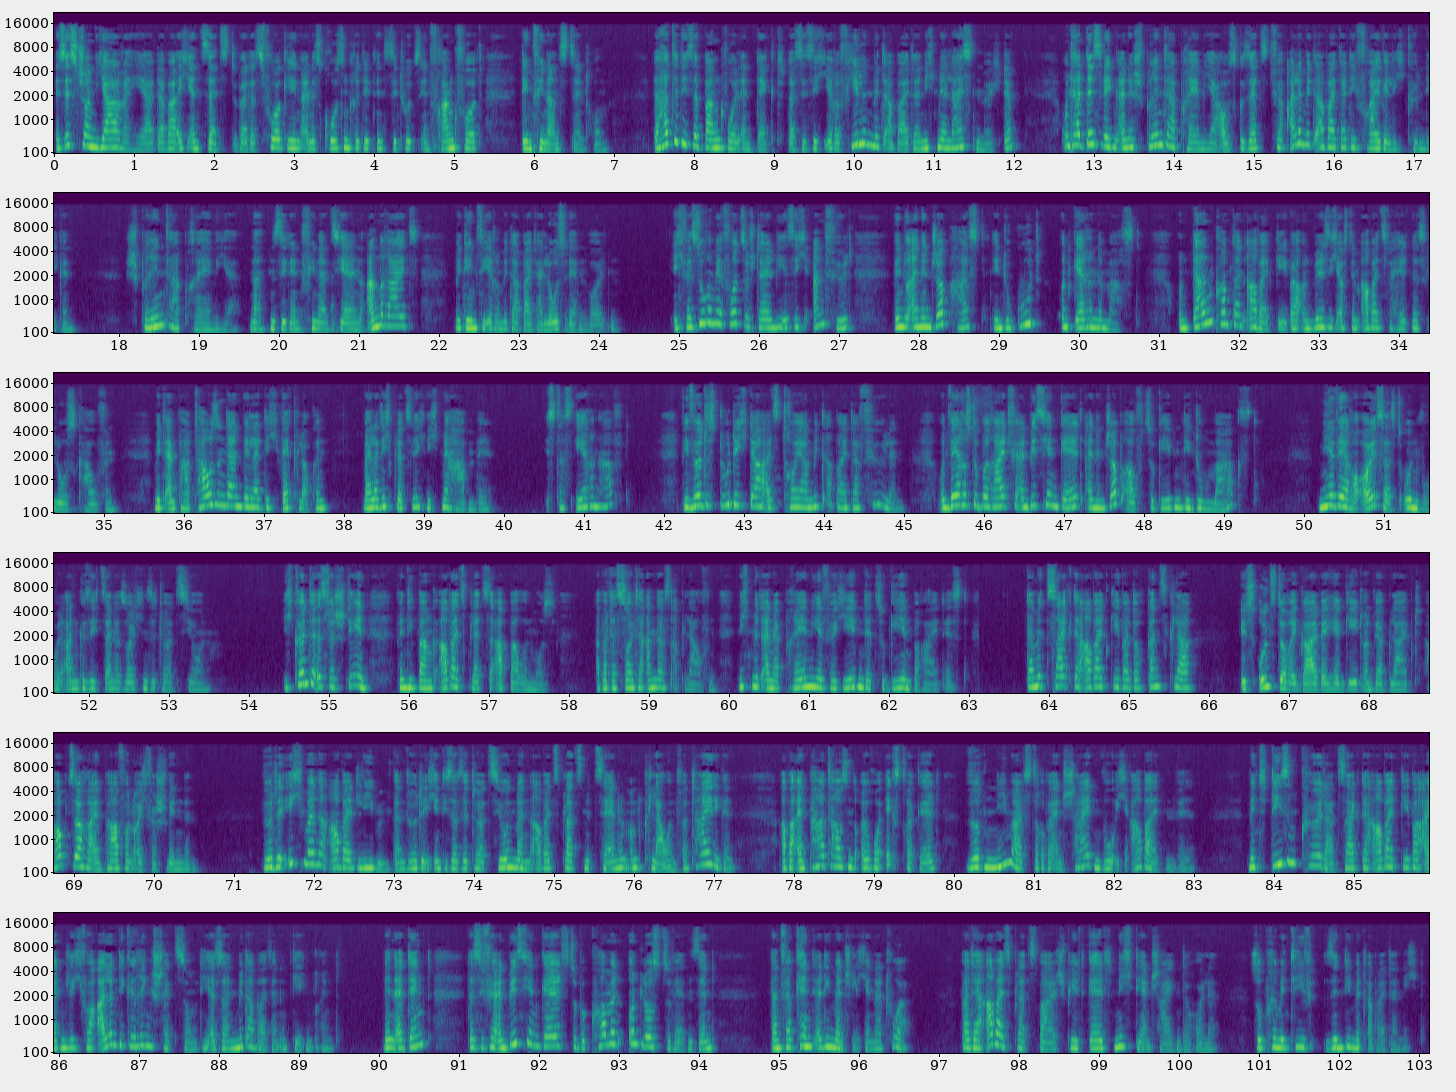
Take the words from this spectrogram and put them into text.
Es ist schon Jahre her, da war ich entsetzt über das Vorgehen eines großen Kreditinstituts in Frankfurt, dem Finanzzentrum. Da hatte diese Bank wohl entdeckt, dass sie sich ihre vielen Mitarbeiter nicht mehr leisten möchte und hat deswegen eine Sprinterprämie ausgesetzt für alle Mitarbeiter, die freiwillig kündigen. Sprinterprämie nannten sie den finanziellen Anreiz, mit dem sie ihre Mitarbeiter loswerden wollten. Ich versuche mir vorzustellen, wie es sich anfühlt, wenn du einen Job hast, den du gut und gerne machst. Und dann kommt dein Arbeitgeber und will sich aus dem Arbeitsverhältnis loskaufen. Mit ein paar Tausendern will er dich weglocken, weil er dich plötzlich nicht mehr haben will. Ist das ehrenhaft? Wie würdest du dich da als treuer Mitarbeiter fühlen? Und wärest du bereit, für ein bisschen Geld einen Job aufzugeben, den du magst? Mir wäre äußerst unwohl angesichts einer solchen Situation. Ich könnte es verstehen, wenn die Bank Arbeitsplätze abbauen muss, aber das sollte anders ablaufen, nicht mit einer Prämie für jeden, der zu gehen bereit ist. Damit zeigt der Arbeitgeber doch ganz klar, ist uns doch egal, wer hier geht und wer bleibt. Hauptsache ein paar von euch verschwinden. Würde ich meine Arbeit lieben, dann würde ich in dieser Situation meinen Arbeitsplatz mit Zähnen und Klauen verteidigen. Aber ein paar tausend Euro Extrageld würden niemals darüber entscheiden, wo ich arbeiten will. Mit diesem Köder zeigt der Arbeitgeber eigentlich vor allem die Geringschätzung, die er seinen Mitarbeitern entgegenbringt. Wenn er denkt, dass sie für ein bisschen Geld zu bekommen und loszuwerden sind, dann verkennt er die menschliche Natur. Bei der Arbeitsplatzwahl spielt Geld nicht die entscheidende Rolle. So primitiv sind die Mitarbeiter nicht.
